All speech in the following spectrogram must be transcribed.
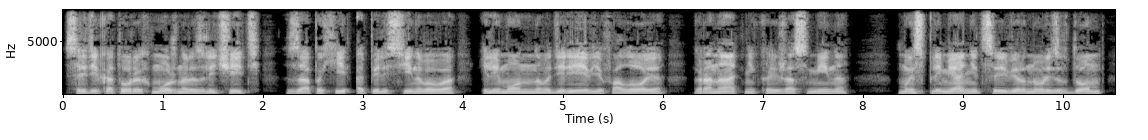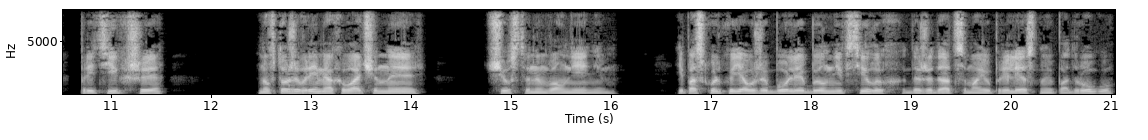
среди которых можно различить запахи апельсинового и лимонного деревьев, алоэ, гранатника и жасмина, мы с племянницей вернулись в дом притихшие, но в то же время охваченные чувственным волнением. И поскольку я уже более был не в силах дожидаться мою прелестную подругу,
